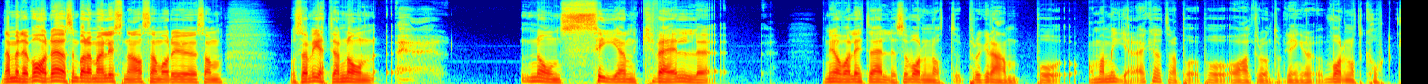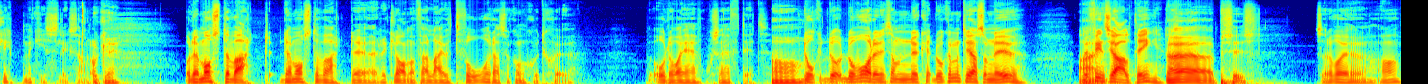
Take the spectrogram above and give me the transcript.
Nej men det var det. Sen började man lyssna och sen var det ju som... Och sen vet jag någon... Någon sen kväll när jag var lite äldre så var det något program på om Amerika på, på, och allt runt omkring. Var det något kort klipp med Kiss liksom. Okej. Och det måste varit, det måste varit eh, reklamen för Live 2 där som kom 77. Och det var ju också häftigt. Ja. Då, då, då var det liksom, nu, då kan man inte göra som nu. Det Nej. finns ju allting. Ja, ja, ja, precis. Så det var ju, ja.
